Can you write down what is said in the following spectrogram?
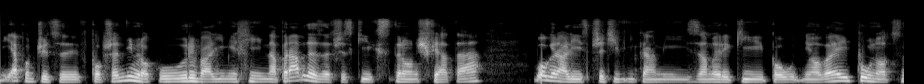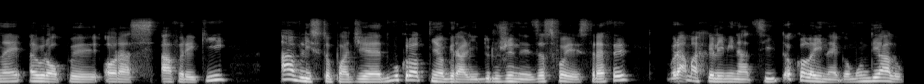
Japończycy w poprzednim roku rywali mieli naprawdę ze wszystkich stron świata, bo grali z przeciwnikami z Ameryki Południowej, Północnej, Europy oraz Afryki, a w listopadzie dwukrotnie ograli drużyny ze swojej strefy w ramach eliminacji do kolejnego mundialu.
